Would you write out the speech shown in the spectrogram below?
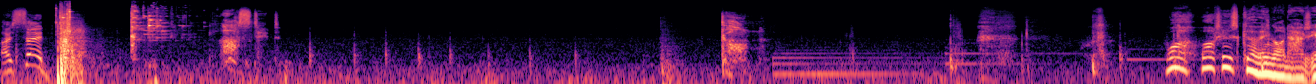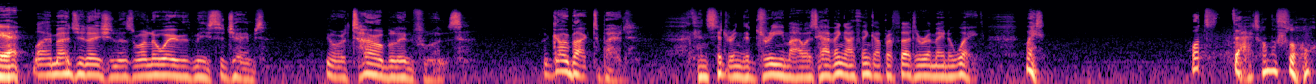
I said. Blast it. Gone. What, what is going on out here? My imagination has run away with me, Sir James. You're a terrible influence. Go back to bed. Considering the dream I was having, I think I prefer to remain awake. Wait. What's that on the floor?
